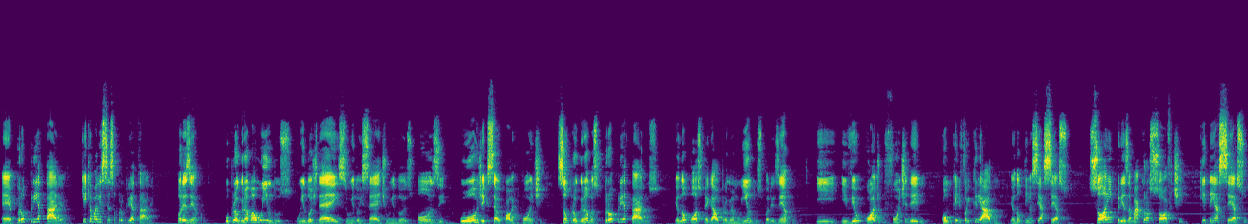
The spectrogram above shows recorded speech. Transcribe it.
é, proprietária. O que é uma licença proprietária? Por exemplo, o programa Windows, Windows 10, o Windows 7, o Windows 11, o Word, Excel e PowerPoint são programas proprietários. Eu não posso pegar o programa Windows, por exemplo, e, e ver o código fonte dele, como que ele foi criado. Eu não tenho esse acesso. Só a empresa Microsoft que tem acesso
